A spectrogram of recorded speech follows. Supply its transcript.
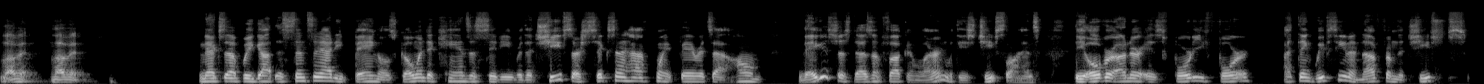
Love it. Love it. Next up, we got the Cincinnati Bengals going to Kansas City, where the Chiefs are six and a half point favorites at home. Vegas just doesn't fucking learn with these Chiefs lines. The over under is 44. I think we've seen enough from the Chiefs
